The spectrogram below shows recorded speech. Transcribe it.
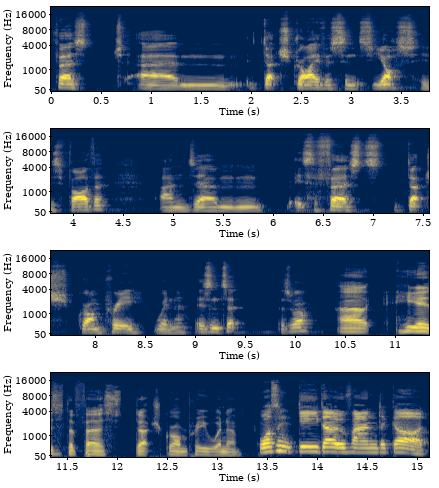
first um, Dutch driver since Jos, his father, and um, it's the first Dutch Grand Prix winner, isn't it? As well. Uh, he is the first Dutch Grand Prix winner. Wasn't Giedo van der Garde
